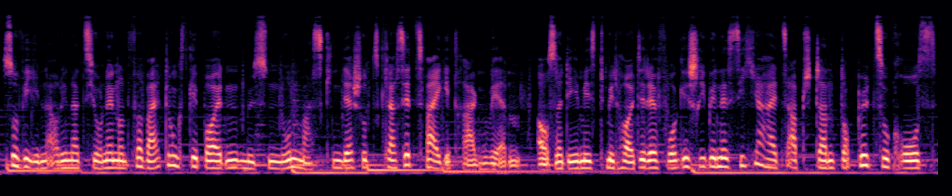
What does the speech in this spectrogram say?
sowie in Ordinationen und Verwaltungsgebäuden müssen nun Masken der Schutzklasse 2 getragen werden. Außerdem ist mit heute der vorgeschriebene Sicherheitsabstand doppelt so groß.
